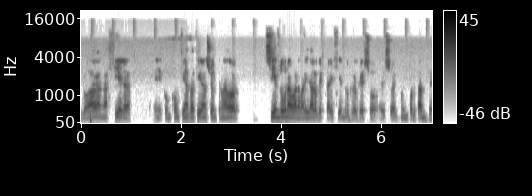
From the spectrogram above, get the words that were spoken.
lo hagan a ciegas, eh, con confianza ciega en su entrenador, siendo una barbaridad lo que está diciendo, creo que eso, eso es muy importante.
